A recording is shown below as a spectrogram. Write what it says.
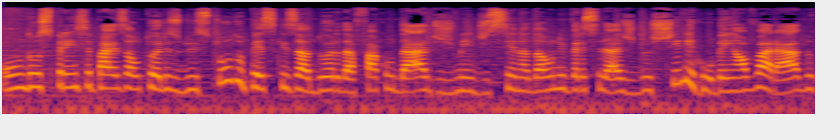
Um dos principais autores do estudo, pesquisador da Faculdade de Medicina da Universidade do Chile, Rubem Alvarado,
